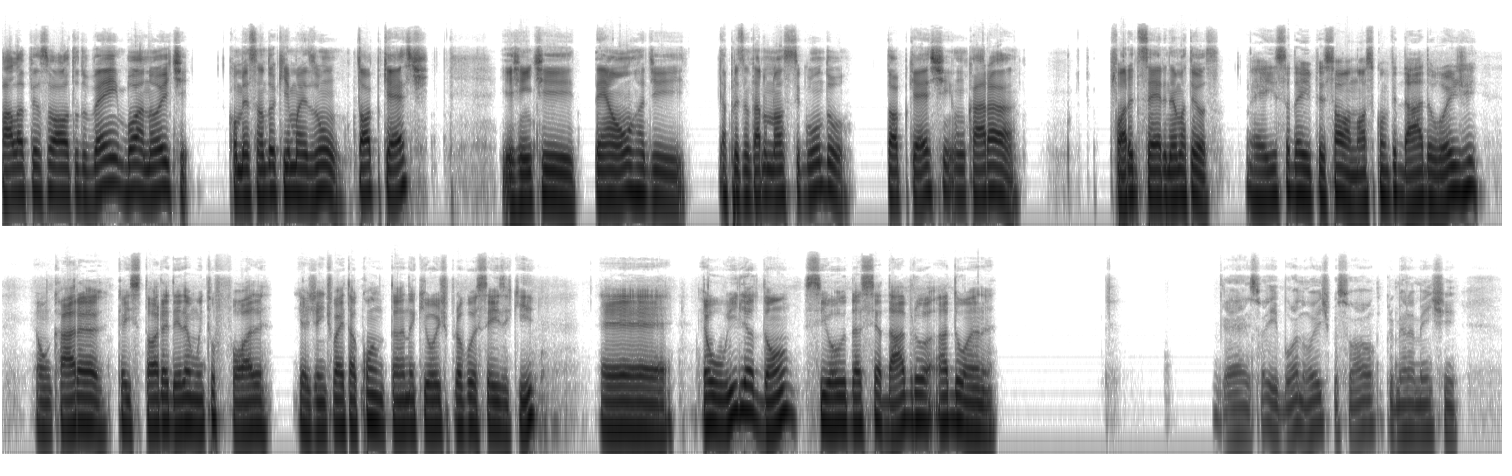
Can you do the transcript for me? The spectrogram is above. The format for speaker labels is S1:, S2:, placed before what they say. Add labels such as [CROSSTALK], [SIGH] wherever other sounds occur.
S1: Fala pessoal, tudo bem? Boa noite. Começando aqui mais um Topcast. E a gente tem a honra de apresentar o nosso segundo Topcast, um cara fora de série, né, Matheus?
S2: É isso daí, pessoal. Nosso convidado hoje é um cara que a história dele é muito foda e a gente vai estar tá contando aqui hoje para vocês aqui. É, é o William Dom, CEO da CW Aduana.
S3: É isso aí. Boa noite, pessoal. Primeiramente,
